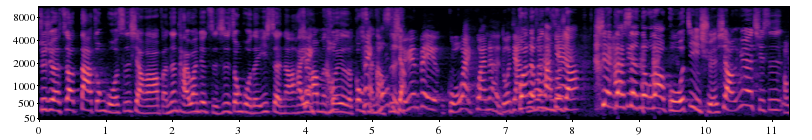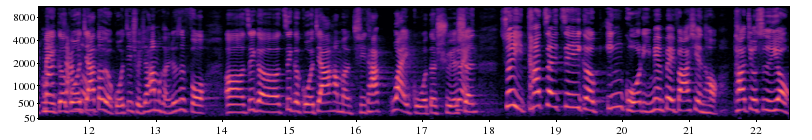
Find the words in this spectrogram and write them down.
就觉得知道大中国思想啊，反正台湾就只是中国的一省啊，还有他们所有的共产党思想所以孔子学。院被国外关了很多家，关了非常多家，现在渗透到国际学校，因为其实每个国家都有国际学校，他们可能就是 for 呃这个这个国家他们其他外国的学生，所以他在这一个英国里面被发现哈，他就是用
